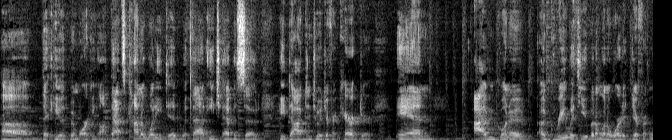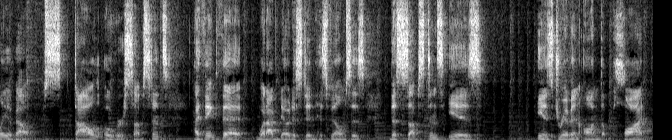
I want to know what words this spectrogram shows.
um, that he had been working on. That's kind of what he did with that. Each episode, he dived into a different character, and I'm going to agree with you, but I'm going to word it differently about style over substance. I think that what I've noticed in his films is the substance is is driven on the plot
